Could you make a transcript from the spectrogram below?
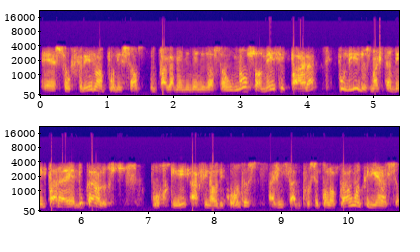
é, sofrer uma punição, um pagamento de indenização, não somente para puni-los, mas também para educá-los porque, afinal de contas, a gente sabe que você colocar uma criança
